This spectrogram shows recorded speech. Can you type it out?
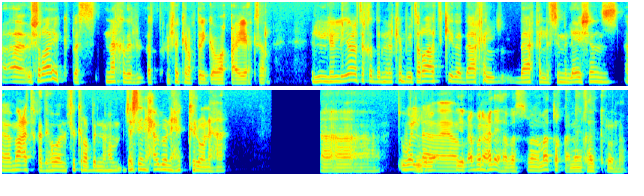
إيش رأيك بس ناخذ الفكرة بطريقة واقعية أكثر؟ اللي يعتقد إن الكمبيوترات كذا داخل داخل السيميليشنز ما أعتقد هو الفكرة بأنهم جالسين يحاولون يهكرونها. آه ولا يلعبون عليها بس ما أتوقع إنهم يهكرونها.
